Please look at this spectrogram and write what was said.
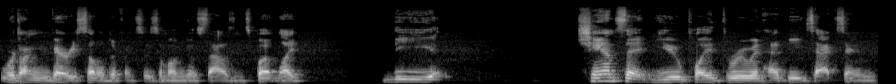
we're talking very subtle differences among those thousands, but like the chance that you played through and had the exact same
